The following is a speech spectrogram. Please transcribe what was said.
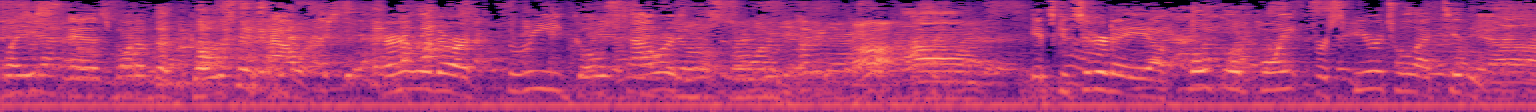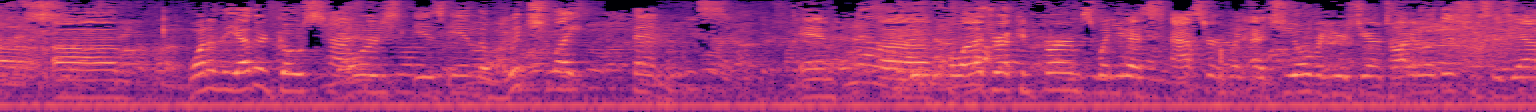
place as one of the ghost towers. Apparently, there are three ghost towers, and this is one of them. Um, it's considered a, uh focal point for spiritual activity. Um, one of the other ghost towers is in the Witchlight Fens. And uh, Paladra confirms when you guys ask her, when as she overhears Jaren talking about this, she says, "Yeah,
